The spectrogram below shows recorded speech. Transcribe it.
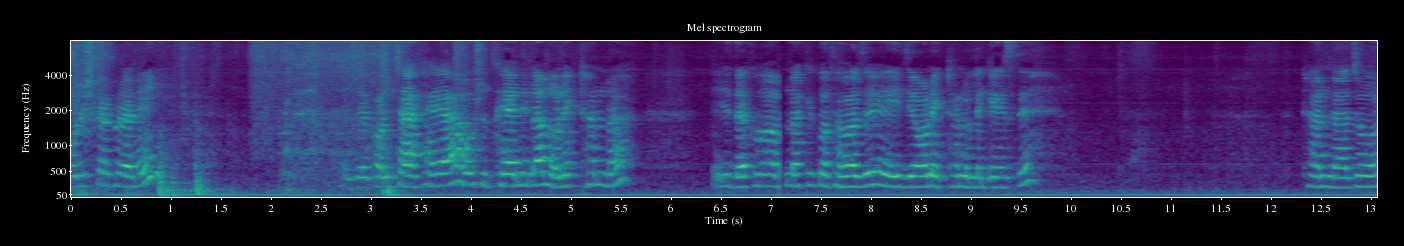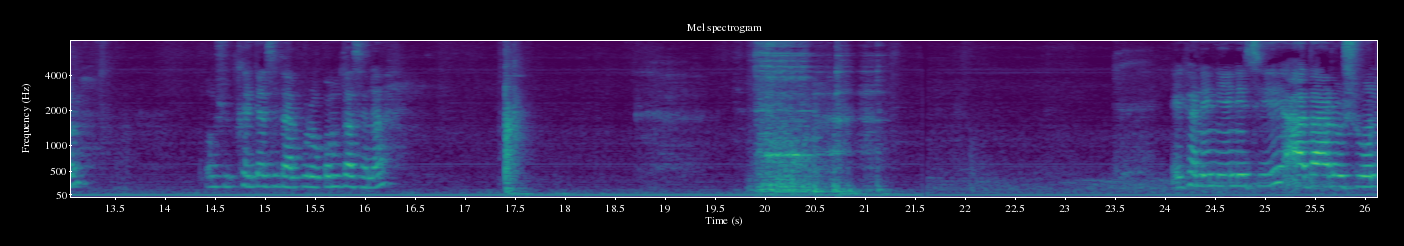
পরিষ্কার করে নেই। এই যে এখন চা খাইয়া ওষুধ খাইয়া নিলাম, অনেক ঠান্ডা। এই যে দেখো, নাকি কথা বাজে, এই যে অনেক ঠান্ডা লেগে গেছে। ঠান্ডা, জ্বর, ওষুধ খাইতেছি, তারপরেও কমতেছে না। এখানে নিয়ে নিয়েছি আদা, রসুন,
